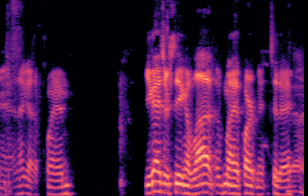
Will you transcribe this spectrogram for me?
Man, I got a plan. You guys are seeing a lot of my apartment today. Yeah.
